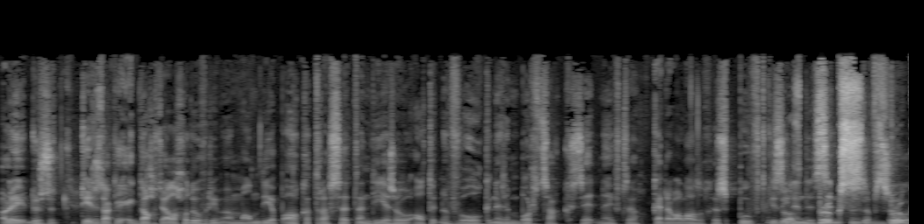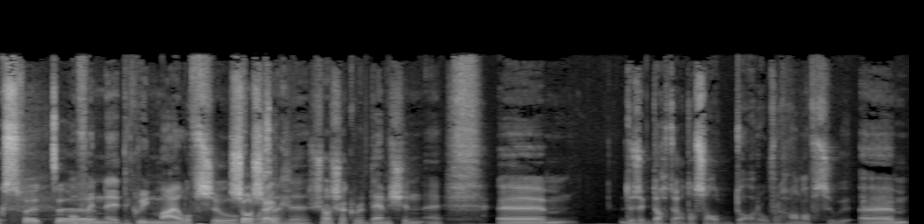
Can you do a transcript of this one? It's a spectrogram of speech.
Allee, dus het, het dat ik, ik dacht, ja, dat gaat over een man die op Alcatraz zit en die zo altijd een volk in zijn borstzak zitten heeft. Ik heb dat wel al gespoefd gezien Zoals in The Brooks, Simpsons of zo. Brooks uit, uh, of in uh, The Green Mile of zo. Shawshank. Of de Shawshank Redemption. Hè. Um, dus ik dacht, ja, dat zal daarover gaan of zo. Um,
